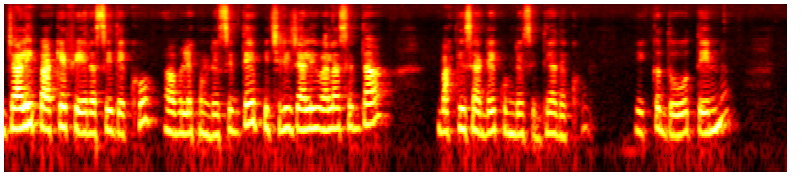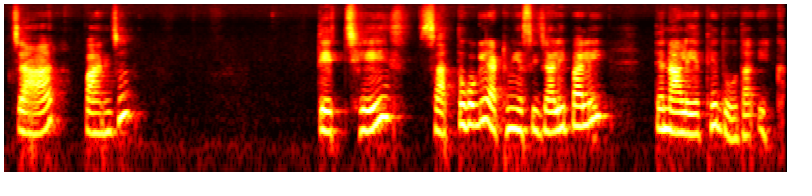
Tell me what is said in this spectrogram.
ਜਾਲੀ ਪਾ ਕੇ ਫਿਰ ਅਸੀਂ ਦੇਖੋ ਅਗਲੇ ਕੁੰਡੇ ਸਿੱਧੇ, ਪਿਛਲੀ ਜਾਲੀ ਵਾਲਾ ਸਿੱਧਾ। ਬਾਕੀ ਸਾਡੇ ਕੁੰਡੇ ਸਿੱਧੇ ਦੇਖੋ। 1 2 3 4 5 ਤੇ 6 7 ਹੋ ਗਏ 8ਵੀਂ ਅਸੀਂ ਜਾਲੀ ਪਾ ਲਈ ਤੇ ਨਾਲੇ ਇੱਥੇ 2 ਦਾ 1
